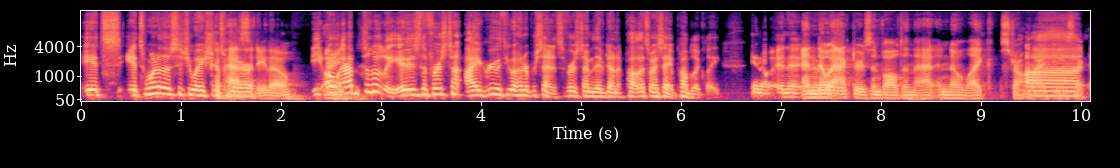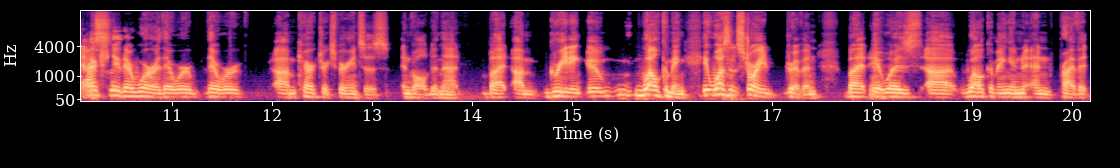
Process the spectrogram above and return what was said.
it's it's one of those situations where capacity where, though oh right? absolutely. It is the first time i agree with you 100% it's the first time they've done it that's why i say publicly you know in a, and in no actors involved in that and no like strong uh, actually there were there were there were um, character experiences involved in mm-hmm. that but um, greeting uh, welcoming. It wasn't story driven but it was uh, welcoming and, and private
